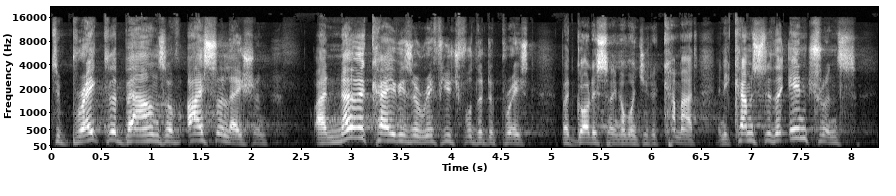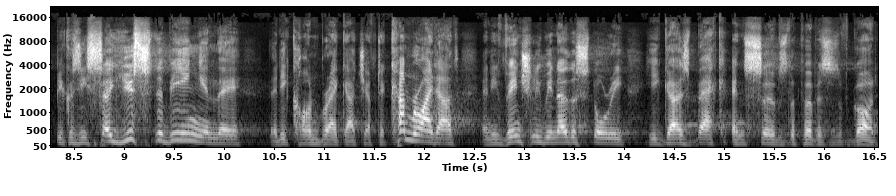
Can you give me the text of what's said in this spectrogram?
to break the bounds of isolation. I know a cave is a refuge for the depressed, but God is saying, I want you to come out. And he comes to the entrance because he's so used to being in there that he can't break out. You have to come right out, and eventually we know the story. He goes back and serves the purposes of God.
